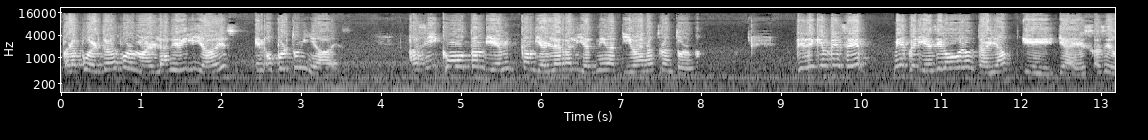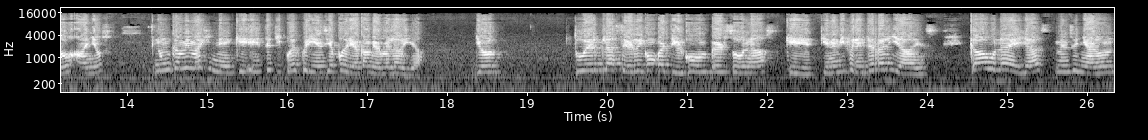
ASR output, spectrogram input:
para poder transformar las debilidades en oportunidades, así como también cambiar la realidad negativa de nuestro entorno. Desde que empecé mi experiencia como voluntaria, que ya es hace dos años, nunca me imaginé que este tipo de experiencia podría cambiarme la vida. Yo tuve el placer de compartir con personas que tienen diferentes realidades. Cada una de ellas me enseñaron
